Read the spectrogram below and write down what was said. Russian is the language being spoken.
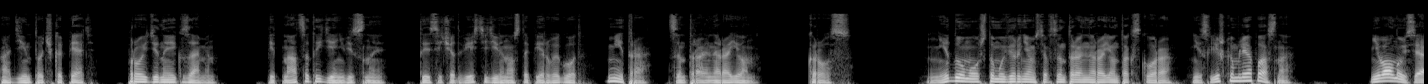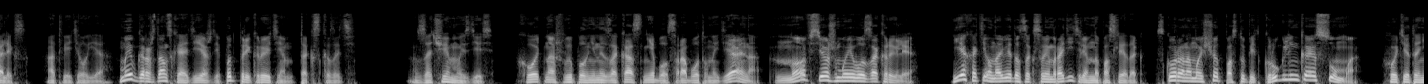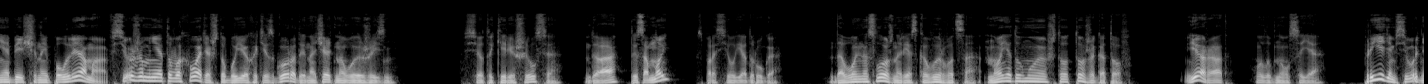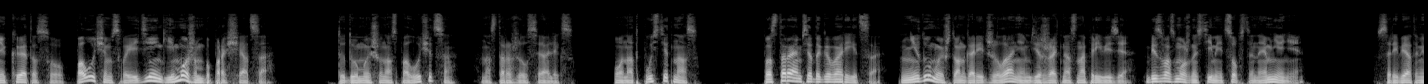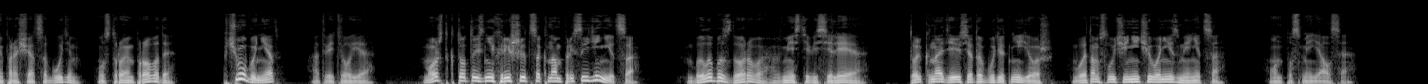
1.5. Пройденный экзамен. 15 день весны. 1291 год. Митра. Центральный район. Кросс. Не думал, что мы вернемся в центральный район так скоро. Не слишком ли опасно? «Не волнуйся, Алекс», — ответил я. «Мы в гражданской одежде, под прикрытием, так сказать». Зачем мы здесь? Хоть наш выполненный заказ не был сработан идеально, но все же мы его закрыли. Я хотел наведаться к своим родителям напоследок. Скоро на мой счет поступит кругленькая сумма. Хоть это не обещанные полляма, все же мне этого хватит, чтобы уехать из города и начать новую жизнь. Все-таки решился? Да. Ты со мной? Спросил я друга. Довольно сложно резко вырваться, но я думаю, что тоже готов. Я рад, улыбнулся я. Приедем сегодня к Этосу, получим свои деньги и можем попрощаться. Ты думаешь, у нас получится? Насторожился Алекс. Он отпустит нас? Постараемся договориться. Не думаю, что он горит желанием держать нас на привязи, без возможности иметь собственное мнение. С ребятами прощаться будем? Устроим проводы? Почему бы нет? Ответил я. Может, кто-то из них решится к нам присоединиться. Было бы здорово, вместе веселее. Только, надеюсь, это будет не еж. В этом случае ничего не изменится. Он посмеялся.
